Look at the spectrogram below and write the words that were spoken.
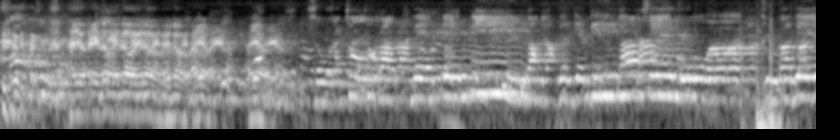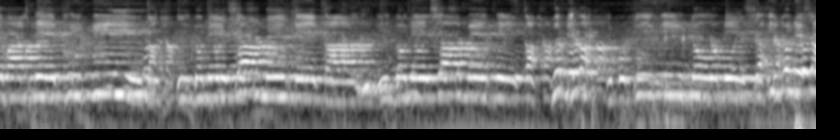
Ayo, hello hello hello elo, ayo, ayo, ayo. Sorak-sorak bergembira Bergembira semua Surah bebas negeri kita Indonesia merdeka. Indonesia merdeka Merdeka. Republik Indonesia Indonesia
